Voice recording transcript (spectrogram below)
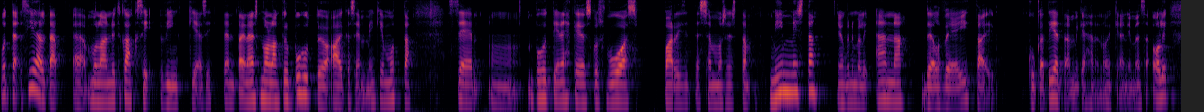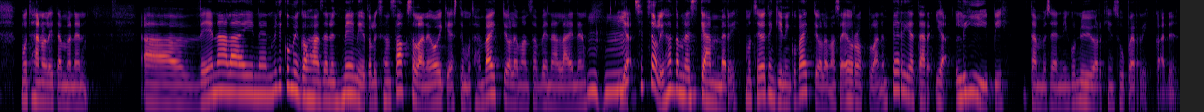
Mutta sieltä äh, mulla on nyt kaksi vinkkiä sitten, tai näistä me ollaan kyllä puhuttu jo aikaisemminkin, mutta se mm, puhuttiin ehkä joskus vuosi pari sitten semmoisesta mimmistä, jonka nimi oli Anna Delvey, tai kuka tietää, mikä hänen oikea nimensä oli, mutta hän oli tämmöinen äh, venäläinen, miten kumminkohan se nyt meni, että oliko hän saksalainen oikeasti, mutta hän väitti olevansa venäläinen. Mm-hmm. Ja sitten se oli ihan tämmöinen skämmeri, mutta se jotenkin niin kuin väitti olevansa eurooppalainen perjätär ja liipi tämmöiseen niin kuin New Yorkin superrikkaiden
